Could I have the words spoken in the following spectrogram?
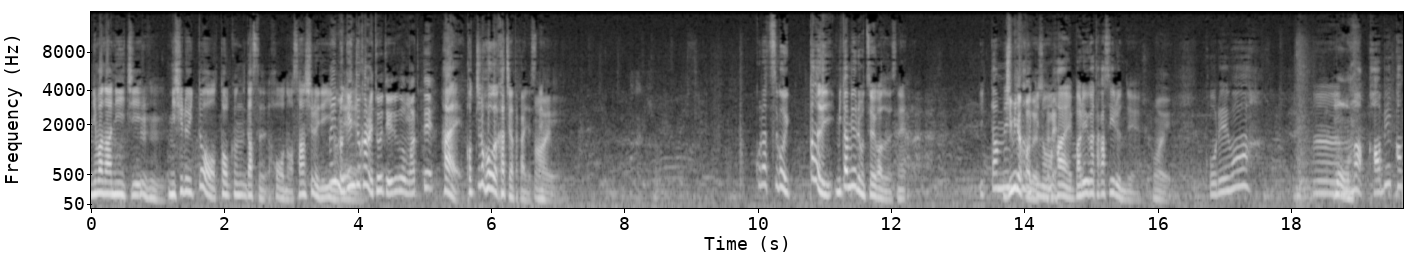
2マナうんう21、ん。2種類とトークン出す方の3種類でいいまあ、ので今現状かなり取れていることもあって、はい。こっちの方が価値が高いですね、はい。これはすごいかなり見た目よりも強いカードですね一旦目地味な見た時の、カードですかねはい、バリューが高すぎるんではいこれは、うーん、もうまあ、壁カッ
